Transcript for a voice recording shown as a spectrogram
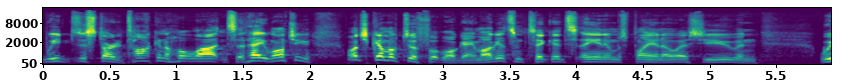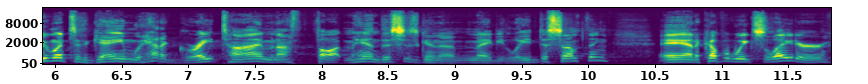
we just started talking a whole lot and said, "Hey, why don't you why don't you come up to a football game? I'll get some tickets." A and M was playing OSU, and we went to the game. We had a great time, and I thought, man, this is going to maybe lead to something. And a couple weeks later,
